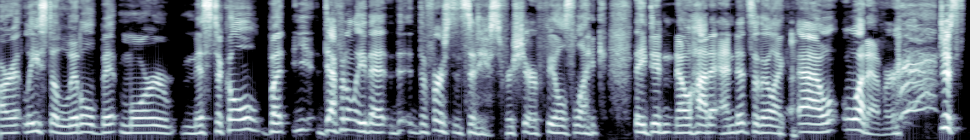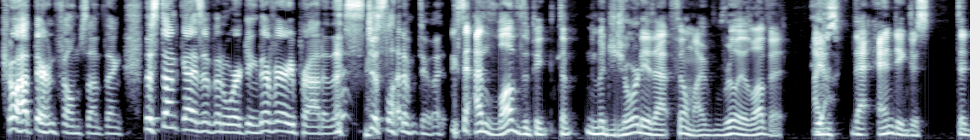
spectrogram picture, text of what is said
are at least a little bit more mystical. But definitely that the first Insidious for sure feels like they didn't know how to end it, so they're like, ah, wh- whatever, just go out there and film something. The stunt guys have been working; they're very proud of this. Just let them do it. I love the big the majority of that film. I really love it. I just that ending just the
